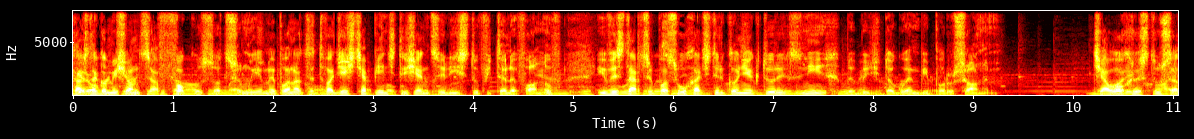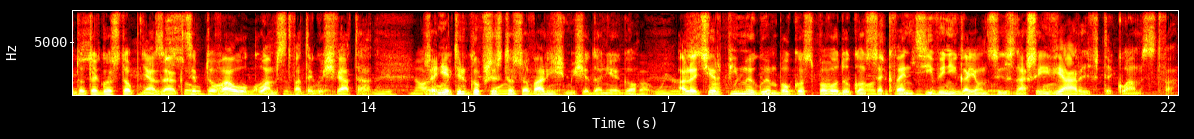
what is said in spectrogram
Każdego miesiąca w Focus otrzymujemy ponad 25 tysięcy listów i telefonów i wystarczy posłuchać tylko niektórych z nich, by być do głębi poruszonym. Ciało Chrystusa do tego stopnia zaakceptowało kłamstwa tego świata, że nie tylko przystosowaliśmy się do niego, ale cierpimy głęboko z powodu konsekwencji wynikających z naszej wiary w te kłamstwa.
